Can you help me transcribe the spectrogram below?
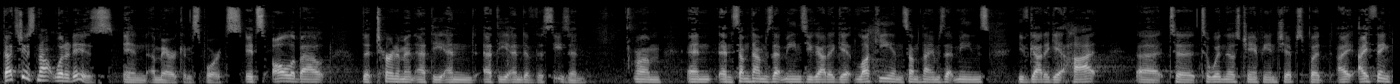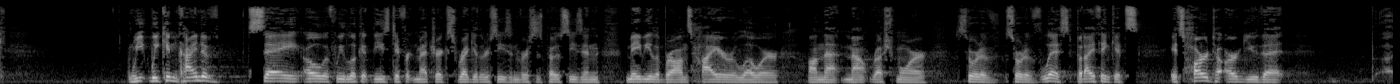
That's just not what it is in American sports. It's all about the tournament at the end at the end of the season. Um, and and sometimes that means you got to get lucky, and sometimes that means you've got to get hot uh, to to win those championships. But I, I think we we can kind of say, oh, if we look at these different metrics, regular season versus postseason, maybe LeBron's higher or lower on that Mount Rushmore sort of sort of list. But I think it's it's hard to argue that, uh,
